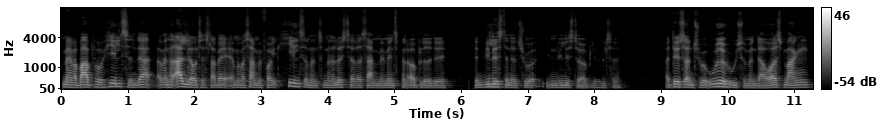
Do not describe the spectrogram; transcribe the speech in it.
man var bare på hele tiden der, og man havde aldrig lov til at slappe af, at man var sammen med folk hele tiden, som man havde lyst til at være sammen med, mens man oplevede det, den vildeste natur i den vildeste oplevelse. Og det er så en tur ude af huset, men der er jo også mange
